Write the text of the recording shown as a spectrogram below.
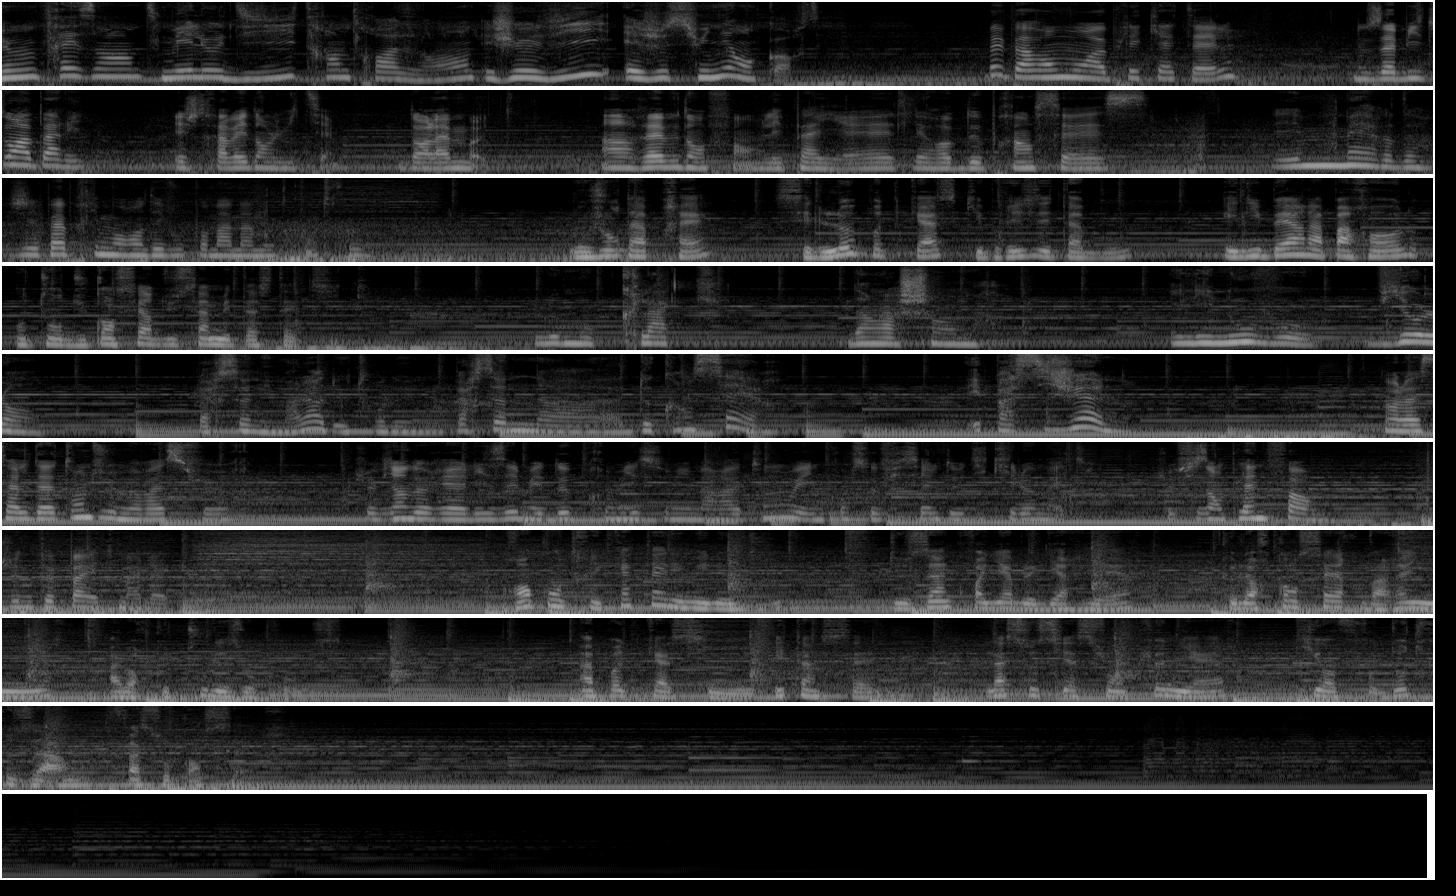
Je me présente Mélodie, 33 ans. Je vis et je suis née en Corse. Mes parents m'ont appelée Catel. Nous habitons à Paris et je travaille dans le 8e, dans la mode. Un rêve d'enfant, les paillettes, les robes de princesse. Et merde, j'ai pas pris mon rendez-vous pour ma mammouth contrôle. Le jour d'après, c'est le podcast qui brise les tabous et libère la parole autour du cancer du sein métastatique. Le mot claque dans la chambre. Il est nouveau, violent. Personne n'est malade autour de nous. Personne n'a de cancer. Et pas si jeune. Dans la salle d'attente, je me rassure. Je viens de réaliser mes deux premiers semi-marathons et une course officielle de 10 km. Je suis en pleine forme. Je ne peux pas être malade. Rencontrer Catel et Mélodie, deux incroyables guerrières que leur cancer va réunir alors que tous les opposent. Un podcast signé Étincelle, l'association pionnière qui offre d'autres armes face au cancer.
